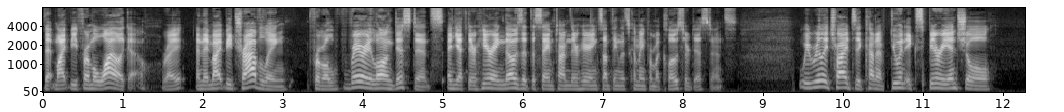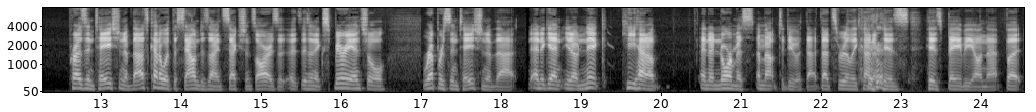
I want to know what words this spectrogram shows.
that might be from a while ago right? And they might be traveling from a very long distance and yet they're hearing those at the same time they're hearing something that's coming from a closer distance we really tried to kind of do an experiential presentation of that. that's kind of what the sound design sections are is, is an experiential representation of that and again you know nick he had a, an enormous amount to do with that that's really kind of his his baby on that but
